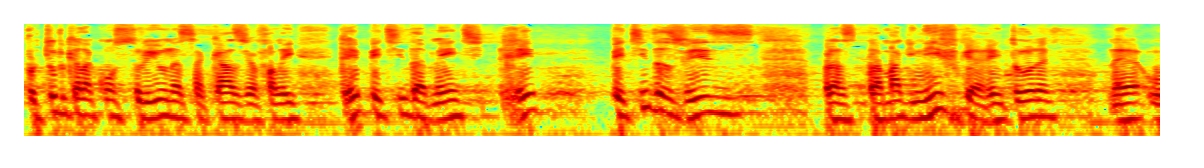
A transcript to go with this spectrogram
por tudo que ela construiu nessa casa, já falei repetidamente, repetidas vezes para a magnífica reitora né, o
